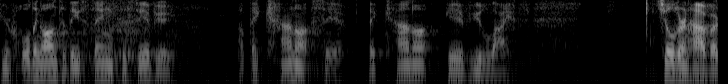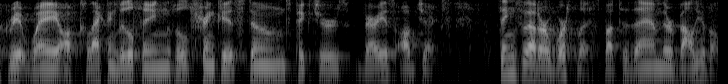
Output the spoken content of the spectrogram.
You're holding on to these things to save you, but they cannot save, they cannot give you life. Children have a great way of collecting little things, little trinkets, stones, pictures, various objects, things that are worthless, but to them they're valuable.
